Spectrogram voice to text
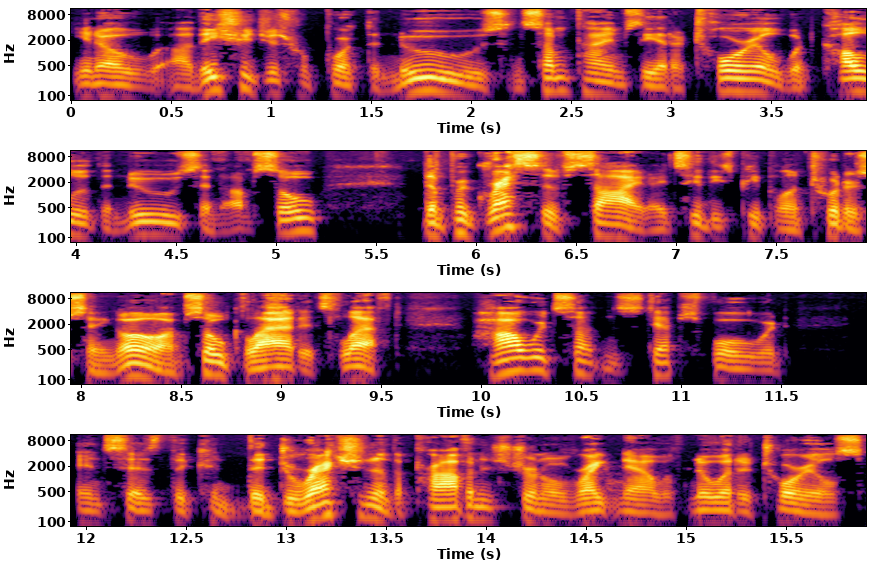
you know, uh, they should just report the news. And sometimes the editorial would color the news. And I'm so the progressive side, I'd see these people on Twitter saying, "Oh, I'm so glad it's left." Howard Sutton steps forward and says the the direction of the Providence Journal right now, with no editorials,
